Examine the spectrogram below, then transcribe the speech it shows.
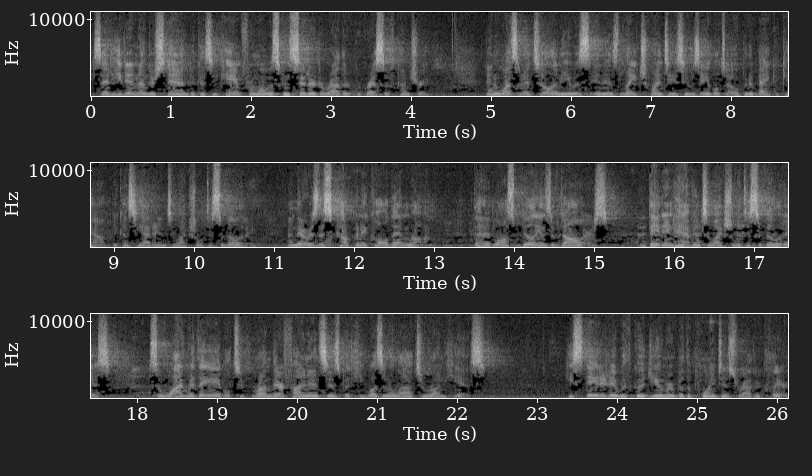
said he didn't understand because he came from what was considered a rather progressive country. And it wasn't until he was in his late 20s he was able to open a bank account because he had an intellectual disability. And there was this company called Enron that had lost billions of dollars. They didn't have intellectual disabilities. So why were they able to run their finances, but he wasn't allowed to run his? He stated it with good humor, but the point is rather clear.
